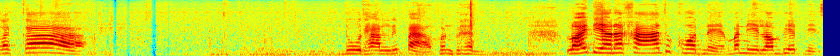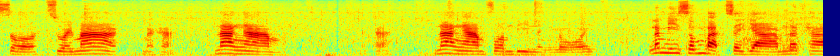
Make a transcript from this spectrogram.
แล้วก็ ดูทันหรือเปล่าเพื่อนๆร้อยเดียวนะคะ ทุกคนเนี่ยมันนี้ล้อมเพชรเนี่ยสวยสวยมากนะคะ หน้างามนะคะหน้างามฟอร์มดีหนึ่งร้อยแล้วมีสมบัติสยามนะคะ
